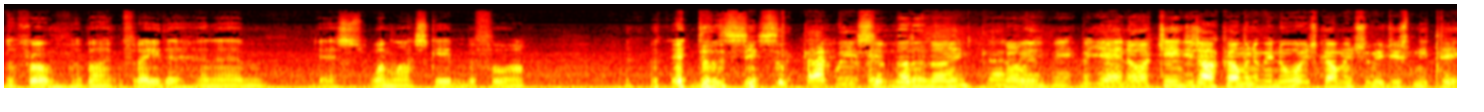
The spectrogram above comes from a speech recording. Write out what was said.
No problem. We're back Friday, and um, yes, one last game before end of the season. Can't wait, St Mirren, aye. Can't wait, mate. But yeah, no, changes are coming, and we know it's coming, so we just need to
